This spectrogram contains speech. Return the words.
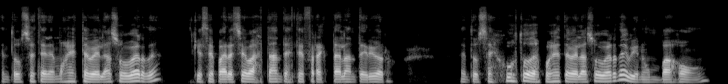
Entonces tenemos este velazo verde que se parece bastante a este fractal anterior. Entonces justo después de este velazo verde viene un bajón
